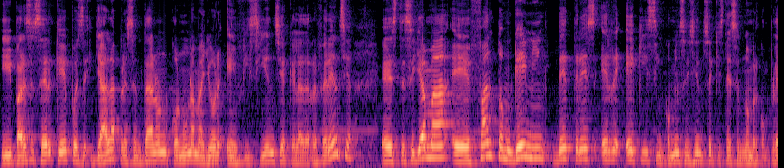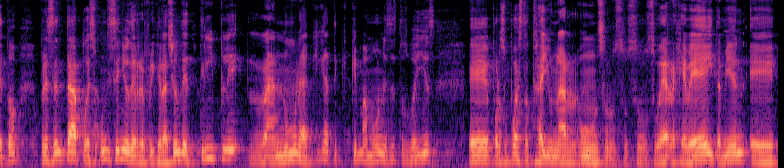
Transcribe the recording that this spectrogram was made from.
Y parece ser que pues ya la presentaron con una mayor eficiencia que la de referencia. Este se llama eh, Phantom Gaming D3RX 5600 XT es el nombre completo. Presenta pues un diseño de refrigeración de triple ranura. Fíjate qué mamones estos güeyes. Eh, por supuesto trae un- su RGB y también eh,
